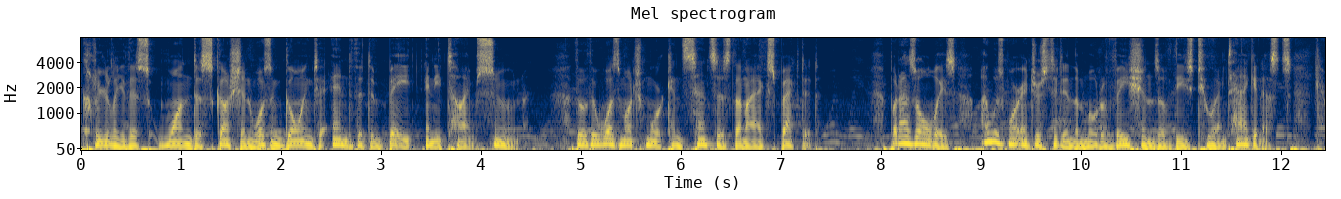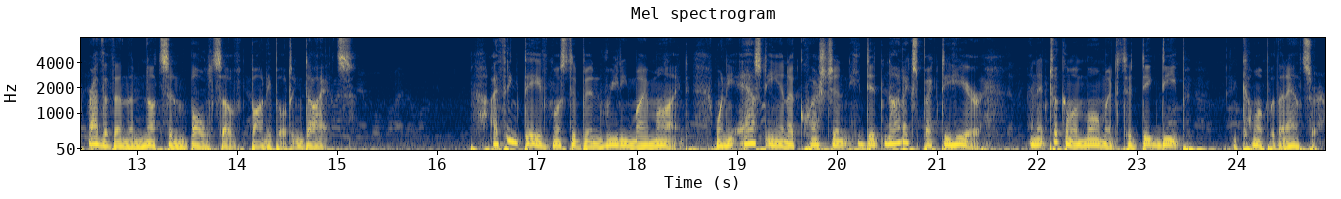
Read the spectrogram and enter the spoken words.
Clearly, this one discussion wasn't going to end the debate anytime soon, though there was much more consensus than I expected. But as always, I was more interested in the motivations of these two antagonists rather than the nuts and bolts of bodybuilding diets. I think Dave must have been reading my mind when he asked Ian a question he did not expect to hear, and it took him a moment to dig deep and come up with an answer.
